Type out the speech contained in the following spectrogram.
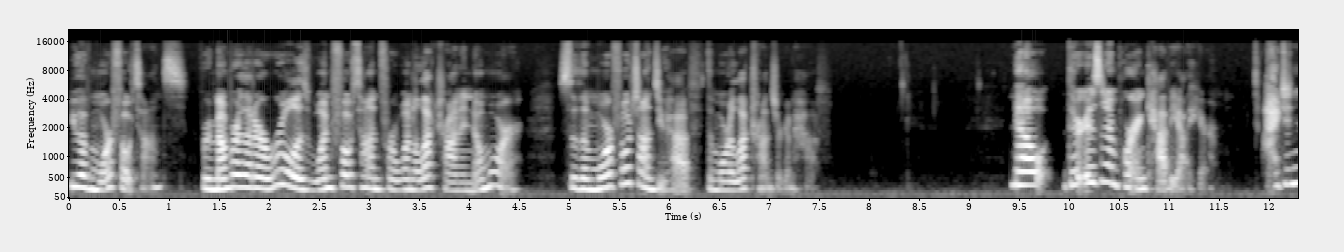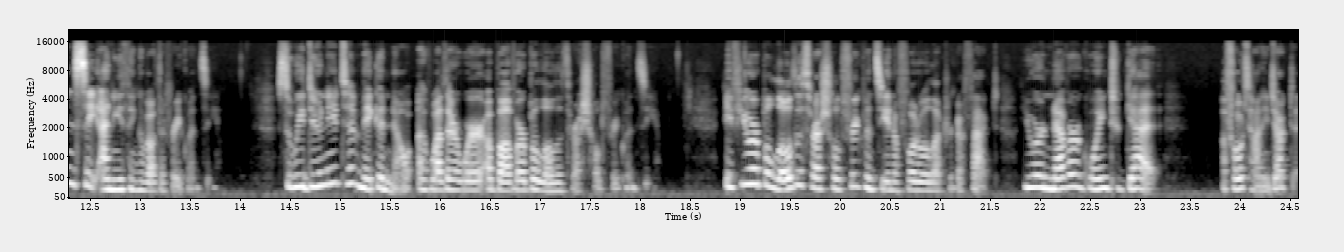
you have more photons, remember that our rule is one photon for one electron and no more. So the more photons you have, the more electrons you're going to have. Now, there is an important caveat here. I didn't say anything about the frequency. So we do need to make a note of whether we're above or below the threshold frequency. If you are below the threshold frequency in a photoelectric effect, you are never going to get a photon ejected.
